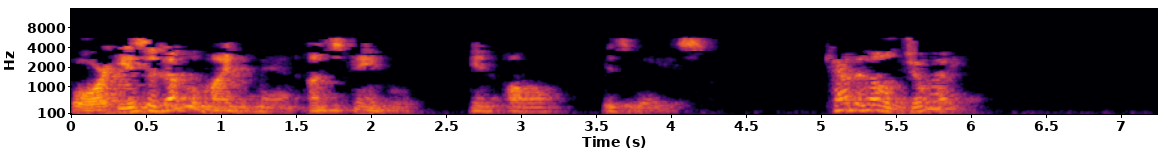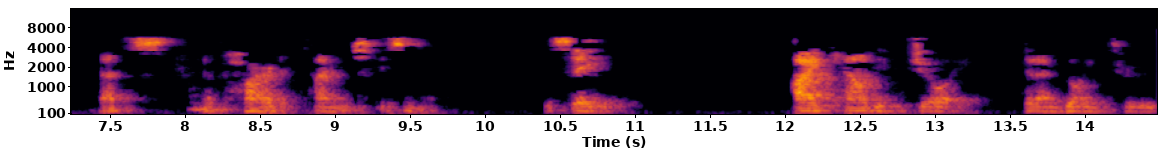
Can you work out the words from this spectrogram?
for he is a double-minded man, unstable in all his ways. Count it all joy. That's kind of hard at times, isn't it? To say, I count it joy that I'm going through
